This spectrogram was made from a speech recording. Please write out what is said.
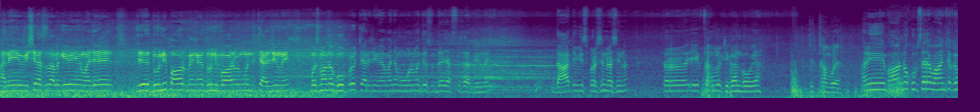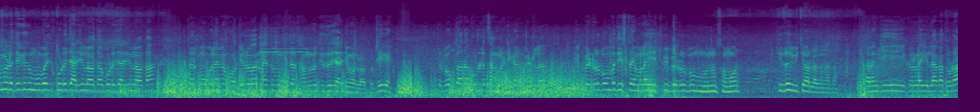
आणि विषय असं झाला की माझे जे दोन्ही पॉवर बँक आहे दोन्ही पॉवर बँकमध्ये चार्जिंग नाही. बस माझा गोप्रो चार्जिंग आहे माझ्या मोबाईलमध्ये सुद्धा जास्त चार्जिंग नाही. दहा ते वीस पर्सेंट असेल ना. तर एक चांगलं ठिकाण पाहूया तिथं थांबूया. आणि भावांना खूप साऱ्या भावांच्या कमेंट होते की तू मोबाईल कुठं चार्जिंग लावता कुठं चार्जिंग लावता? तर मोबाईल आम्ही हॉटेलवर नाही तर मग तिथं थांबलो तिथं चार्जिंगवर लावतो. ठीक आहे? तर बघतो आता कुठलं चांगलं ठिकाण भेटलं. एक पेट्रोल पंप दिसतं आहे मला एच पी पेट्रोल पंप म्हणून समोर. तिथंच विचारावं लागेल आता. कारण की इकडला इलाका थोडा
